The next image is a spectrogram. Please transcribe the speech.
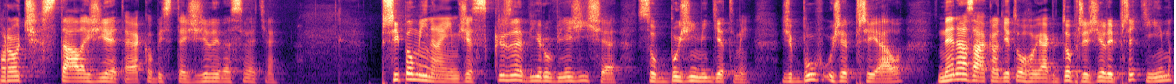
proč stále žijete, jako byste žili ve světě? Připomíná jim, že skrze víru v Ježíše jsou božími dětmi, že Bůh už je přijal ne na základě toho, jak dobře žili předtím,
